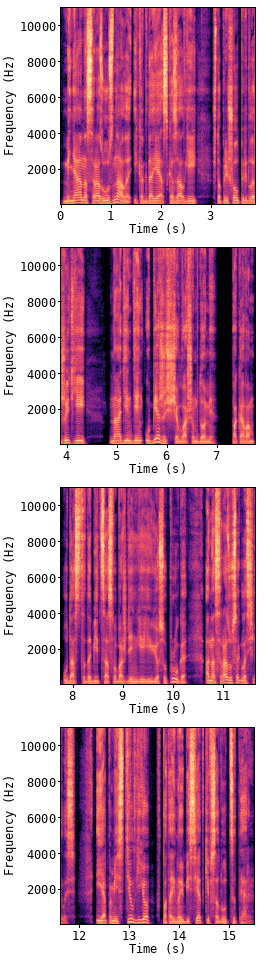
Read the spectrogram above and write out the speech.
Меня она сразу узнала, и когда я сказал ей, что пришел предложить ей на один день убежище в вашем доме, пока вам удастся добиться освобождения ее супруга, она сразу согласилась, и я поместил ее в потайной беседке в саду Цитеры.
